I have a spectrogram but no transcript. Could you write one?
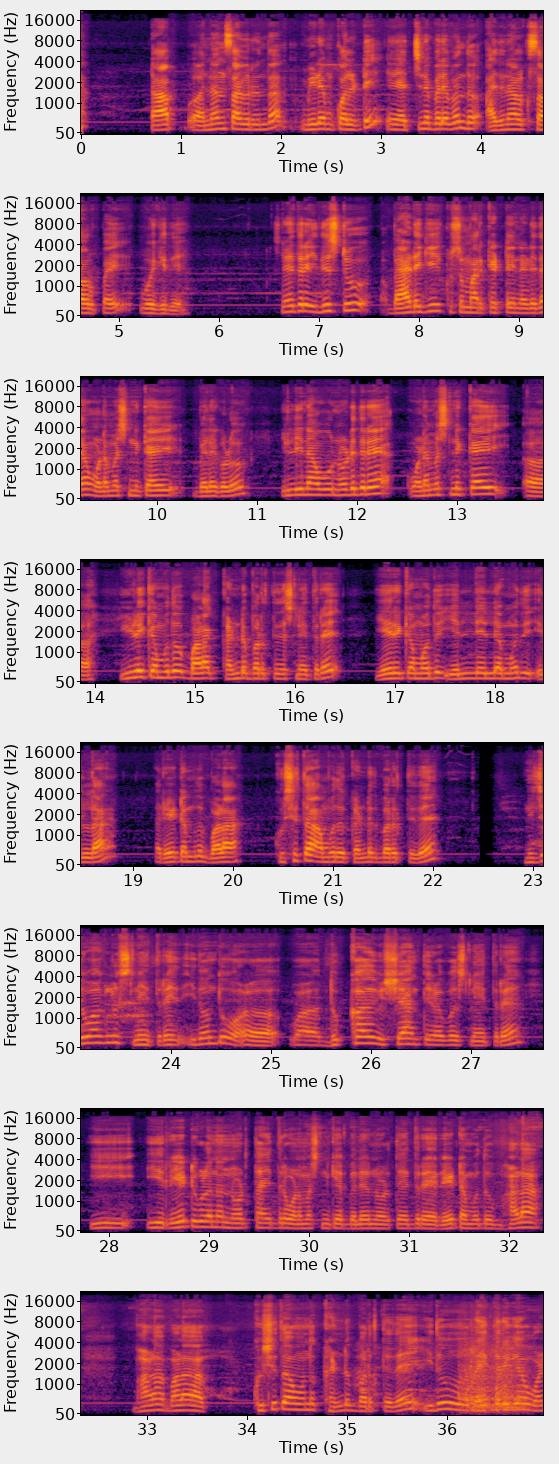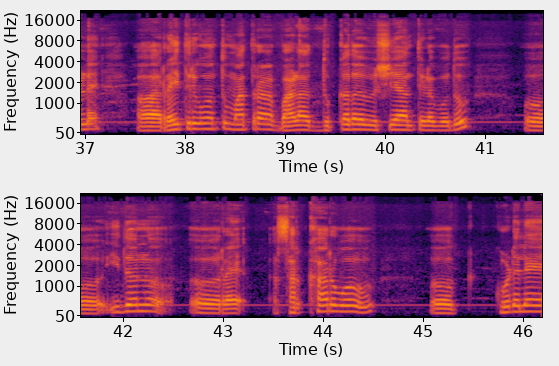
ಟಾಪ್ ಹನ್ನೊಂದು ಸಾವಿರದಿಂದ ಮೀಡಿಯಂ ಕ್ವಾಲಿಟಿ ಹೆಚ್ಚಿನ ಬೆಲೆ ಬಂದು ಹದಿನಾಲ್ಕು ಸಾವಿರ ರೂಪಾಯಿ ಹೋಗಿದೆ. ಸ್ನೇಹಿತರೆ, ಇದಿಷ್ಟು ಬ್ಯಾಡಗಿ ಕೃಷಿ ಮಾರ್ಕೆಟ್ ನಡೆದ ಒಣಮೆಣಸಿನಕಾಯಿ ಬೆಲೆಗಳು ಇಲ್ಲಿ ನಾವು ನೋಡಿದರೆ ಒಣಮೆಣಸಿನಕಾಯಿ ಇಳಿಕೆ ಎಂಬುದು ಭಾಳ ಕಂಡು ಬರುತ್ತಿದೆ ಸ್ನೇಹಿತರೆ. ಏರಿಕೆ ಎಂಬುದು ಎಲ್ಲೆಲ್ಲಿ ಎಂಬುದು ಇಲ್ಲ. ರೇಟ್ ಎಂಬುದು ಭಾಳ ಕುಸಿತ ಎಂಬುದು ಕಂಡು ಬರುತ್ತಿದೆ. ನಿಜವಾಗಲೂ ಸ್ನೇಹಿತರೆ, ಇದೊಂದು ದುಃಖದ ವಿಷಯ ಅಂತ ಹೇಳ್ಬೋದು ಸ್ನೇಹಿತರೆ. ಈ ಈ ರೇಟುಗಳನ್ನು ನೋಡ್ತಾ ಇದ್ದರೆ ಒಣಮೆಣಸಿನಕಾಯಿ ಬೆಲೆ ನೋಡ್ತಾ ಇದ್ದರೆ ರೇಟ್ ಎಂಬುದು ಭಾಳ ಭಾಳ ಭಾಳ ಕುಸಿತವನ್ನು ಕಂಡು ಬರ್ತಿದೆ ಇದು ರೈತರಿಗೆ ಒಳ್ಳೆ ರೈತರಿಗಂತೂ ಮಾತ್ರ ಭಾಳ ದುಃಖದ ವಿಷಯ ಅಂತ ಹೇಳ್ಬೋದು. ಇದನ್ನು ರೈ, ಸರ್ಕಾರವು ಕೂಡಲೇ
